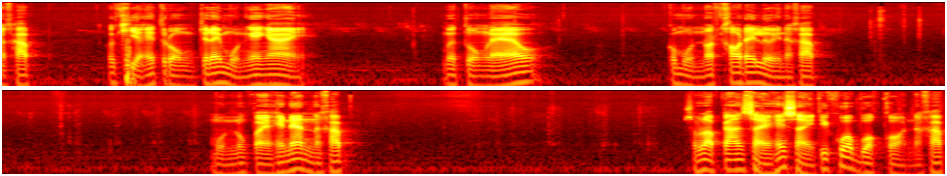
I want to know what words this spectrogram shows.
นะครับ ก็เขี่ยให้ตรงจะได้หมุนง่าย ๆ เมื่อตรงแล้ว ก็หมุนน็อตเข้าได้เลยนะครับ หมุนลงไปให้แน่นนะครับสำหรับการใส่ให้ใส่ที่ขั้วบวกก่อนนะครับ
